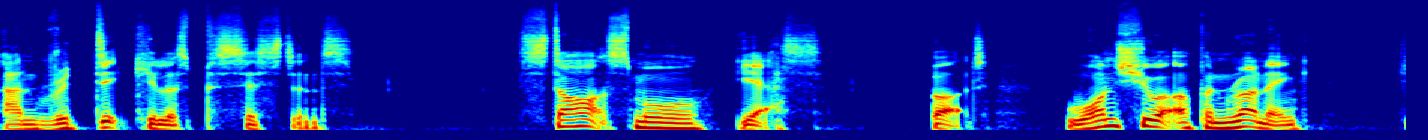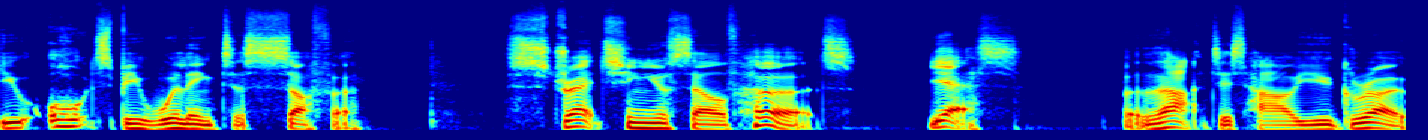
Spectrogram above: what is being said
and ridiculous persistence. Start small, yes, but once you are up and running, you ought to be willing to suffer. Stretching yourself hurts, yes, but that is how you grow.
